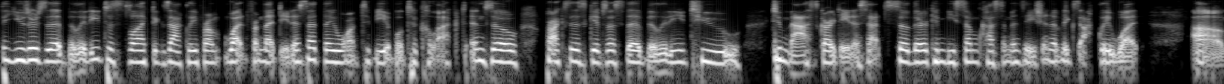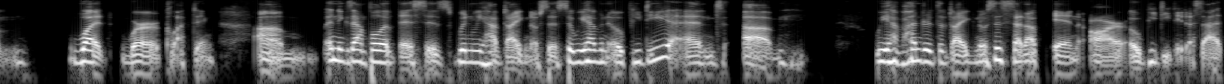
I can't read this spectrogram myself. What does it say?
the users the ability to select exactly from what from that data set they want to be able to collect. And so Praxis gives us the ability to to mask our data sets. So there can be some customization of exactly what um, what we're collecting. Um, an example of this is when we have diagnosis. So we have an OPD and um, we have hundreds of diagnoses set up in our OPD data set.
